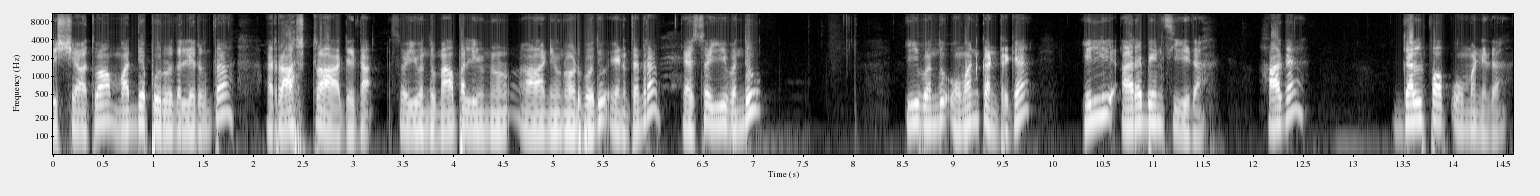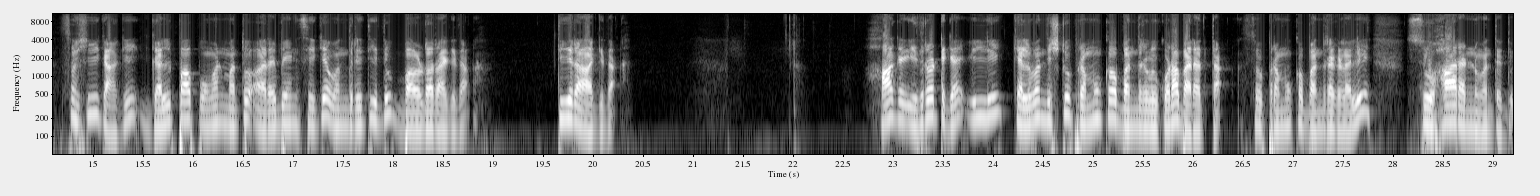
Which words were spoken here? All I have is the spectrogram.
ಏಷ್ಯಾ ಅಥವಾ ಮಧ್ಯ ಪೂರ್ವದಲ್ಲಿರುವಂಥ ರಾಷ್ಟ್ರ ಆಗಿದೆ. ಸೊ ಈ ಒಂದು ಮ್ಯಾಪಲ್ಲಿ ನೀವು ನೋಡ್ಬೋದು ಏನಂತಂದ್ರೆ ಸೊ ಈ ಒಂದು ಈ ಒಂದು ಒಮನ್ ಕಂಟ್ರಿಗೆ ಇಲ್ಲಿ ಅರೇಬಿಯನ್ ಸಿ ಇದೆ. ಹಾಗೆ ಗಲ್ಫ್ ಆಫ್ ಒಮನ್ ಇದೆ. ಸೊ ಹೀಗಾಗಿ ಗಲ್ಫ್ ಆಫ್ ಒಮನ್ ಮತ್ತು ಅರೇಬಿಯನ್ ಸಿಗೆ ಒಂದು ರೀತಿ ಇದು ಬಾರ್ಡರ್ ಆಗಿದೆ. ತೀರ ಆಗಿದೆ. ಹಾಗೆ ಇದರೊಟ್ಟಿಗೆ ಇಲ್ಲಿ ಕೆಲವೊಂದಿಷ್ಟು ಪ್ರಮುಖ ಬಂದರುಗಳು ಕೂಡ ಬರುತ್ತೆ. ಸೊ ಪ್ರಮುಖ ಬಂದರುಗಳಲ್ಲಿ ಸುಹಾರ್ ಅನ್ನುವಂಥದ್ದು.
